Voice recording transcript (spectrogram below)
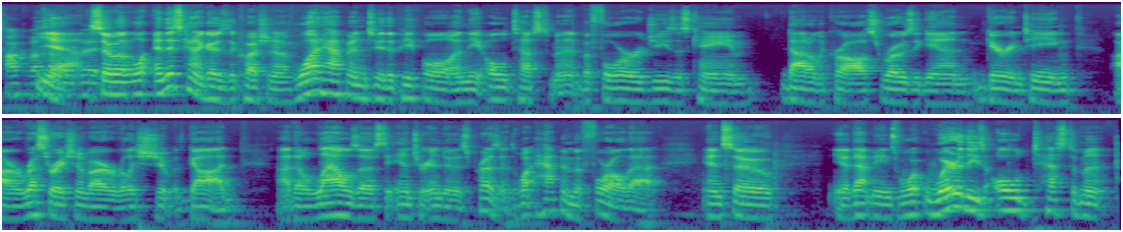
talk about that a Yeah. little bit? So, uh, and this kind of goes to the question of what happened to the people in the Old Testament before Jesus came, died on the cross, rose again, guaranteeing our restoration of our relationship with God uh, that allows us to enter into His presence. What happened before all that? And so, you know, that means wh- where do these Old Testament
